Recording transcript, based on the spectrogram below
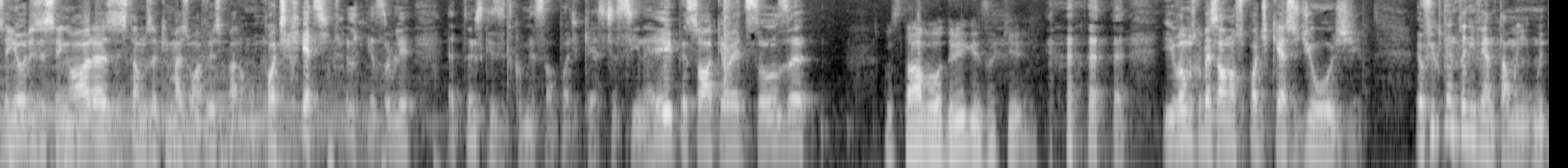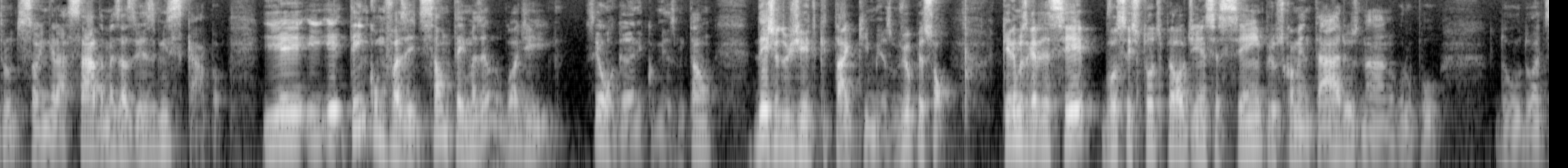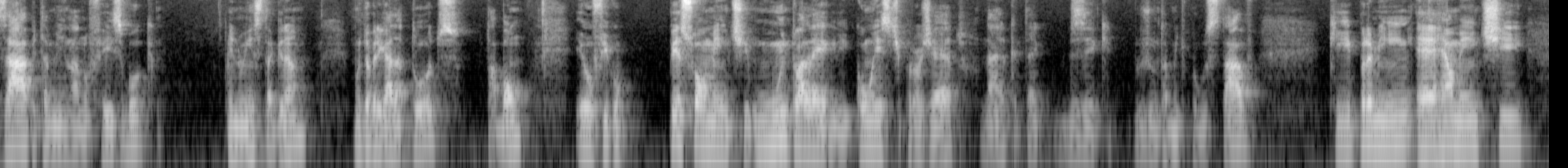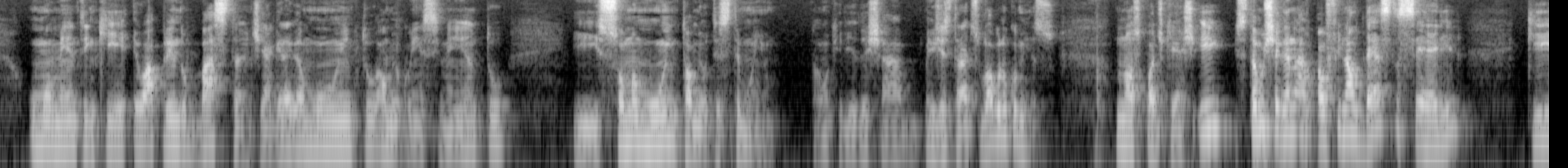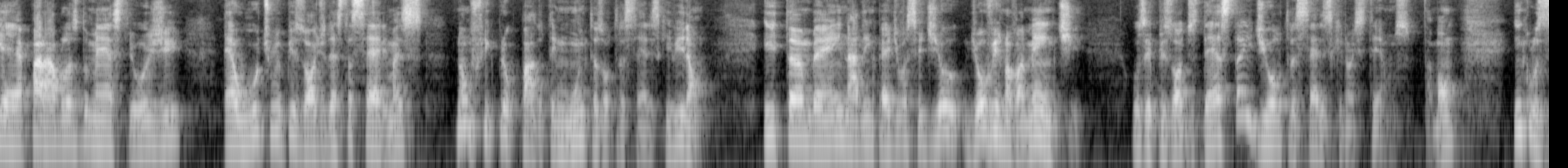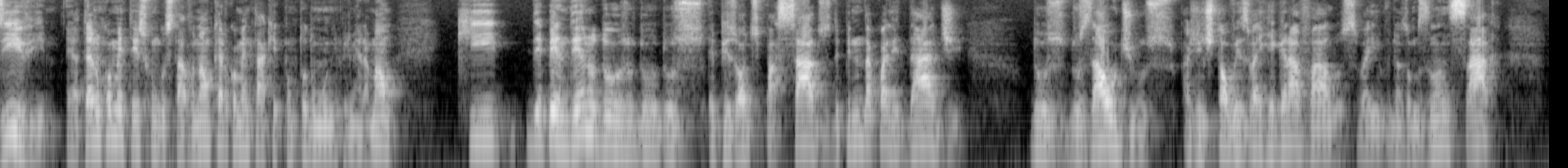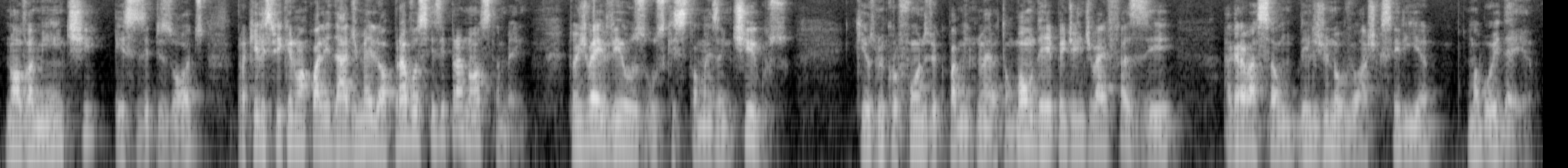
Senhores e senhoras, estamos aqui mais uma vez para um podcast da Linha sobre. É tão esquisito começar o um podcast assim, né? Ei, pessoal, aqui é o Ed Souza. Gustavo Rodrigues aqui. e vamos começar o nosso podcast de hoje. Eu fico tentando inventar uma, uma introdução engraçada, mas às vezes me escapa. E, e, e, tem como fazer edição? Tem, mas eu gosto de ser orgânico mesmo. Então, deixa do jeito que tá aqui mesmo, viu, pessoal? Queremos agradecer vocês todos pela audiência sempre, os comentários na, no grupo do, do WhatsApp, também lá no Facebook e no Instagram. Muito obrigado a todos, tá bom? Eu fico pessoalmente muito alegre com este projeto, né? Até dizer que juntamente com o Gustavo, que para mim é realmente um momento em que eu aprendo bastante, agrega muito ao meu conhecimento e soma muito ao meu testemunho. Então eu queria deixar registrado isso logo no começo no nosso podcast. E estamos chegando ao final desta série, que é Parábolas do Mestre. Hoje é o último episódio desta série, mas não fique preocupado, tem muitas outras séries que virão. E também nada impede você de, de ouvir novamente os episódios desta e de outras séries que nós temos, tá bom? Inclusive, até não comentei isso com o Gustavo, não, quero comentar aqui com todo mundo em primeira mão que dependendo do, do, dos episódios passados, dependendo da qualidade dos, dos áudios, a gente talvez vai regravá-los. Vai, nós vamos lançar novamente esses episódios para que eles fiquem numa qualidade melhor para vocês e para nós também. Então a gente vai ver os, os que estão mais antigos, que os microfones, o equipamento não era tão bom, de repente a gente vai fazer a gravação deles de novo. Eu acho que seria uma boa ideia.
